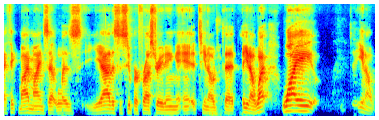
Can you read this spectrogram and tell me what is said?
I think my mindset was, yeah, this is super frustrating. It's you know that you know what why you know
